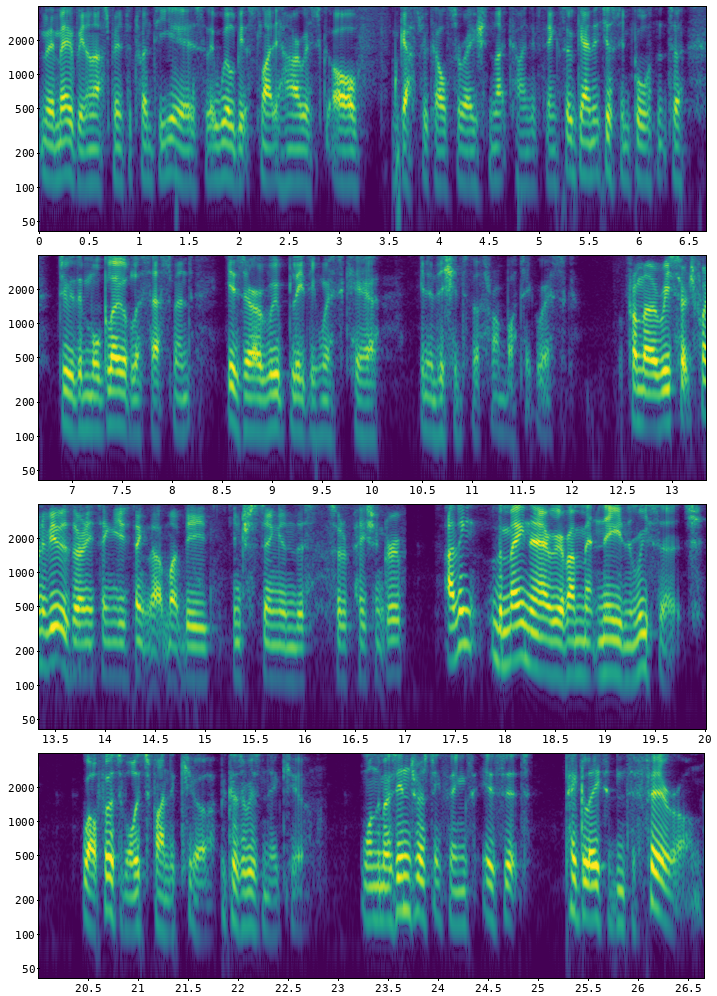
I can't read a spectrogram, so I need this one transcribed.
They may have been on aspirin for 20 years, so they will be at slightly higher risk of gastric ulceration, that kind of thing. So again, it's just important to do the more global assessment. Is there a root bleeding risk here in addition to the thrombotic risk? From a research point of view, is there anything you think that might be interesting in this sort of patient group? I think the main area of unmet need in research, well, first of all, is to find a cure because there is no cure. One of the most interesting things is that pegylated interferon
